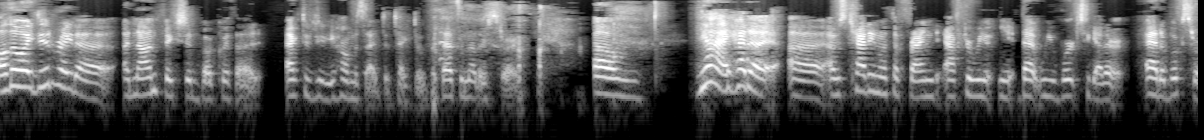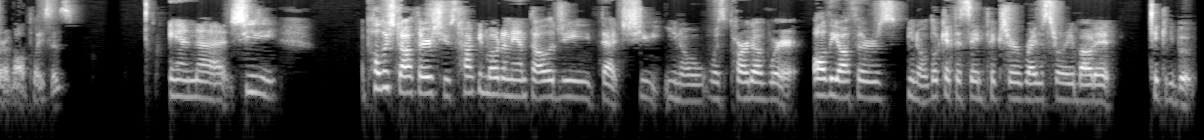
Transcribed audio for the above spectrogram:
although I did write a, a nonfiction book with a active duty homicide detective, but that's another story. Um, yeah, I had a, uh, I was chatting with a friend after we, that we worked together at a bookstore of all places. And, uh, she, a published author, she was talking about an anthology that she, you know, was part of where all the authors, you know, look at the same picture, write a story about it, tickety boo.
